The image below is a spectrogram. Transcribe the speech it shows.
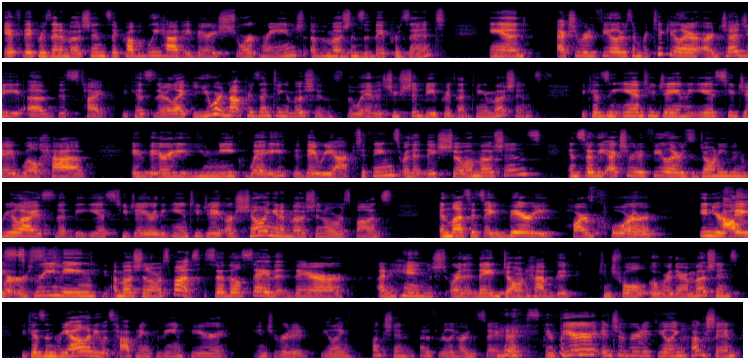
if they present emotions, they probably have a very short range of emotions mm-hmm. that they present. And extroverted feelers in particular are judgy of this type because they're like, you are not presenting emotions the way that you should be presenting emotions. Because the ENTJ and the ESTJ will have a very unique way that they react to things or that they show emotions. And so the extroverted feelers don't even realize that the ESTJ or the ENTJ are showing an emotional response unless it's a very hardcore. Like, in your Outburst. face screaming yeah. emotional response. So they'll say that they're unhinged or that they don't have good control over their emotions because in reality what's happening for the inferior introverted feeling function that is really hard to say inferior introverted feeling function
